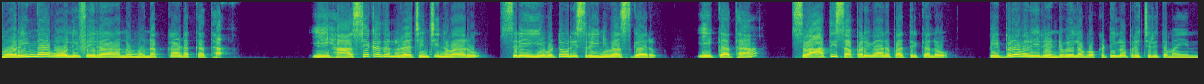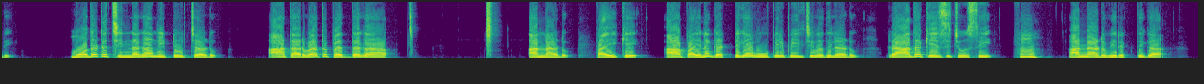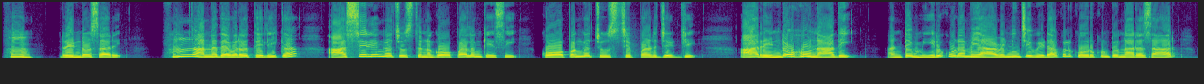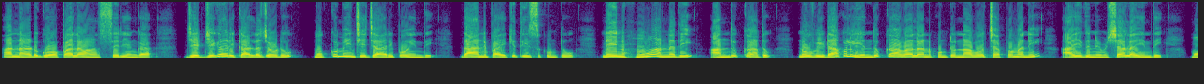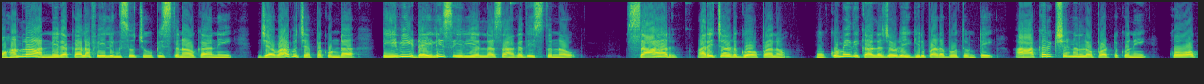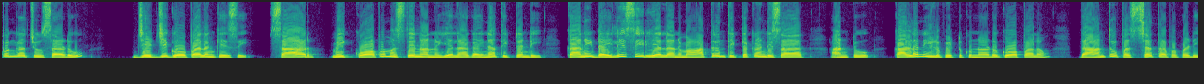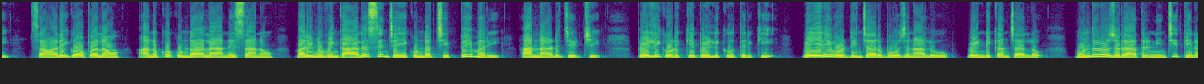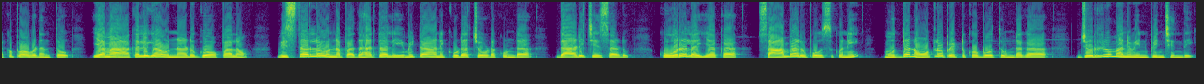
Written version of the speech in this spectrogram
Moringa ఓలిఫెరా అను మునక్కాడ కథ. ఈ హాస్య కథను రచించిన వారు శ్రీ యువటూరి శ్రీనివాస్ గారు. ఈ కథ స్వాతి సపరివార పత్రికలో ఫిబ్రవరి రెండు వేల ఒకటిలో ప్రచురితమైంది. మొదట చిన్నగా నిట్టూర్చాడు. ఆ తర్వాత పెద్దగా అన్నాడు. పైకే ఆ పైన గట్టిగా ఊపిరి పీల్చి వదిలాడు. రాధ కేసి చూసి అన్నాడు విరక్తిగా. రెండోసారి. అన్నదెవరో తెలియక ఆశ్చర్యంగా చూస్తున్న గోపాలం కేసి కోపంగా చూసి చెప్పాడు జడ్జి. ఆ రెండో హూ నాది. అంటే మీరు కూడా మీ ఆవిడ నుంచి విడాకులు కోరుకుంటున్నారా సార్? అన్నాడు గోపాలం ఆశ్చర్యంగా. జడ్జి గారి కళ్ళజోడు ముక్కు మించి జారిపోయింది. దాన్ని పైకి తీసుకుంటూ నేను హూ అన్నది అందుకు కాదు నువ్వు విడాకులు ఎందుకు కావాలనుకుంటున్నావో చెప్పమని ఐదు నిమిషాలయింది మొహంలో అన్ని రకాల ఫీలింగ్స్ చూపిస్తున్నావు కానీ జవాబు చెప్పకుండా టీవీ డైలీ సీరియల్లా సాగదీస్తున్నావు. సార్ అరిచాడు గోపాలం. ముక్కు మీది కళ్ళజోడు ఎగిరి పడబోతుంటే ఆఖరి క్షణంలో పట్టుకుని కోపంగా చూశాడు జడ్జి గోపాలం కేసి. సార్ మీకు కోపం వస్తే నన్ను ఎలాగైనా తిట్టండి. కానీ డైలీ సీరియల్ అని మాత్రం తిట్టకండి సార్ అంటూ కళ్ళ నీళ్ళు పెట్టుకున్నాడు గోపాలం. దాంతో పశ్చాత్తాపపడి సారీ గోపాలం అనుకోకుండా అలా అనేశాను. మరి నువ్వింక ఆలస్యం చేయకుండా చెప్పేయి మరి అన్నాడు జడ్జి. పెళ్ళి కొడుక్కి పెళ్ళి కూతురికి వేరే వడ్డించారు భోజనాలు వెండి కంచాల్లో. ముందు రోజు రాత్రి నుంచి తినకపోవడంతో యమ ఆకలిగా ఉన్నాడు గోపాలం. విస్తర్లో ఉన్న పదార్థాలు ఏమిటా అని కూడా చూడకుండా దాడి చేశాడు. కూరలయ్యాక సాంబారు పోసుకుని ముద్ద నోట్లో పెట్టుకోబోతుండగా జుర్రుమని వినిపించింది.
